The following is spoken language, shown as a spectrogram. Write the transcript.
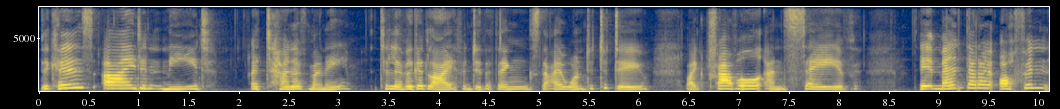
Because I didn't need a ton of money to live a good life and do the things that I wanted to do, like travel and save, it meant that I often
